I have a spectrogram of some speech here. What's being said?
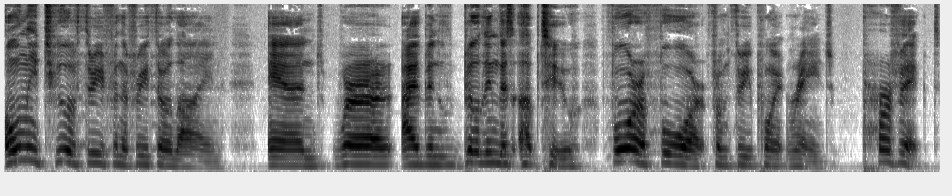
only 2 of 3 from the free throw line and where I've been building this up to four of four from three point range. Perfect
